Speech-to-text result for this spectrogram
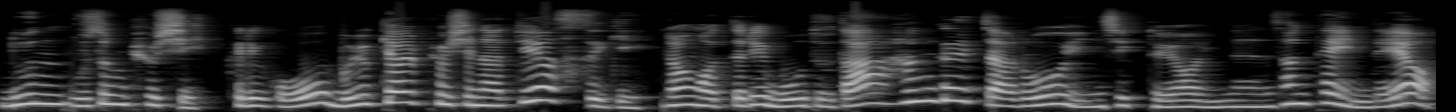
눈 웃음 표시 그리고 물결 표시나 띄어쓰기 이런 것들이 모두 다 한 글자로 인식되어 있는 상태인데요.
